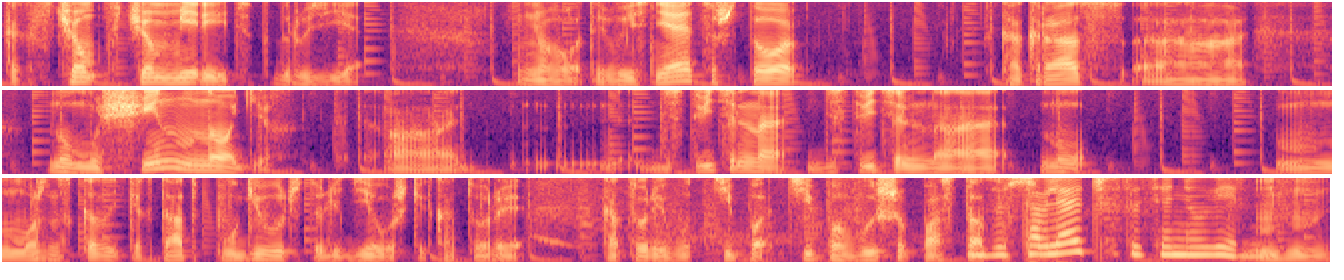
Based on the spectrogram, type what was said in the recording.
Как в чем в чем меряете это, друзья? Вот и выясняется, что как раз э, ну мужчин многих э, действительно действительно ну ну, можно сказать, как-то отпугивают, что ли, девушки, которые, которые вот типа, типа выше по статусу. Заставляют чувствовать себя неуверенно. Угу.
